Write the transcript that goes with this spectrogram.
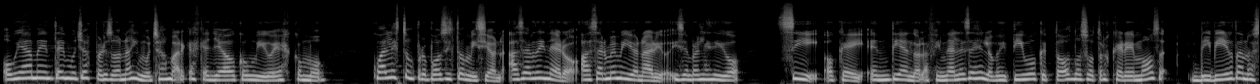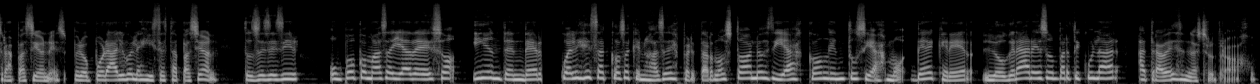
obviamente hay muchas personas y muchas marcas que han llegado conmigo y es como, ¿cuál es tu propósito, misión? Hacer dinero, hacerme millonario. Y siempre les digo, Sí, ok, entiendo. Al final ese es el objetivo que todos nosotros queremos, vivir de nuestras pasiones, pero por algo elegiste esta pasión. Entonces, es decir, un poco más allá de eso y entender cuál es esa cosa que nos hace despertarnos todos los días con entusiasmo de querer lograr eso en particular a través de nuestro trabajo.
